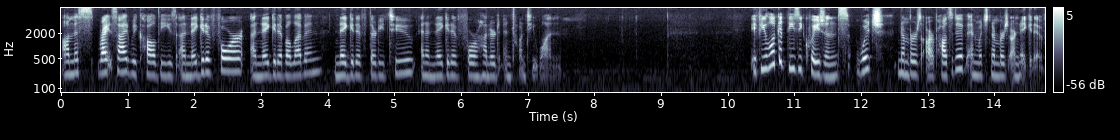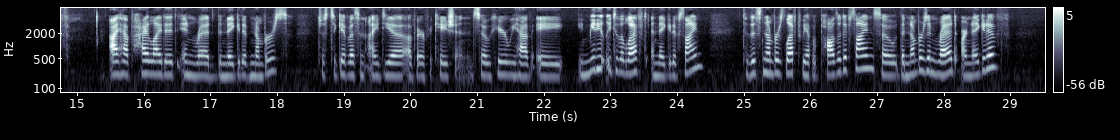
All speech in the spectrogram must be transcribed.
On this right side, we call these a negative 4, a negative 11, negative 32, and a negative 421. If you look at these equations, which numbers are positive and which numbers are negative? I have highlighted in red the negative numbers just to give us an idea of verification. So here we have a immediately to the left a negative sign, to this number's left, we have a positive sign, so the numbers in red are negative,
